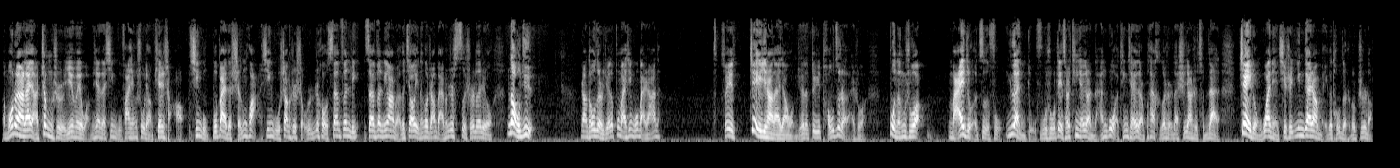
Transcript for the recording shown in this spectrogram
啊，某种上来讲，正是因为我们现在新股发行数量偏少，新股不败的神话，新股上市首日之后三分零三分零二秒的交易能够涨百分之四十的这种闹剧，让投资者觉得不买新股买啥呢？所以这个意义上来讲，我们觉得对于投资者来说，不能说买者自负、愿赌服输这词儿听起来有点难过，听起来有点不太合适，但实际上是存在的。这种观点其实应该让每个投资者都知道。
